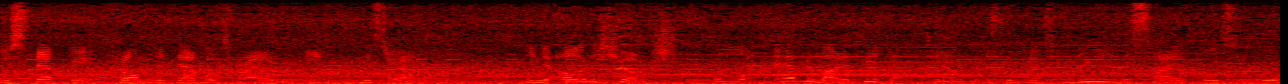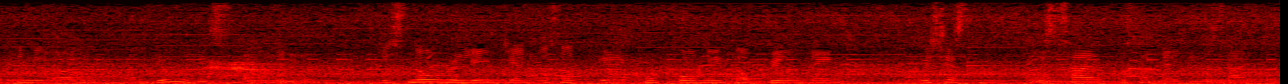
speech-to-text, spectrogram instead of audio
You step from the devil's realm into his realm. In the early church, all, everybody did that. You know, there's, there's real disciples walking the earth and doing this stuff. You know, there's no religion, there's not conforming to a building. It's just disciples are making disciples.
